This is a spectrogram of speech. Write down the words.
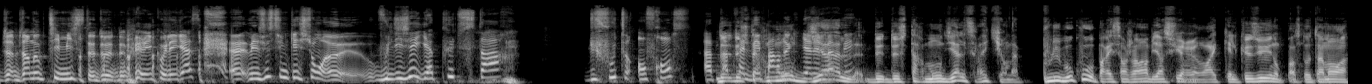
bien, bien optimiste de, de Perico Légas. Euh, mais juste une question. euh, vous le disiez, il n'y a plus de stars du foot en France ap- de, après de le départ de Kylian Mbappé? de, de stars mondiales, c'est vrai qu'il y en a plus beaucoup au Paris Saint-Germain, bien sûr, il y en aura quelques-unes. On pense notamment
